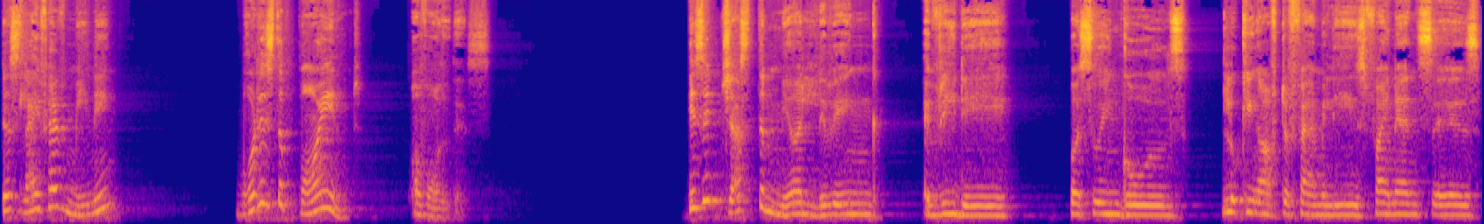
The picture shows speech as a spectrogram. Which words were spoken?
Does life have meaning? What is the point of all this? Is it just the mere living every day, pursuing goals, looking after families, finances,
